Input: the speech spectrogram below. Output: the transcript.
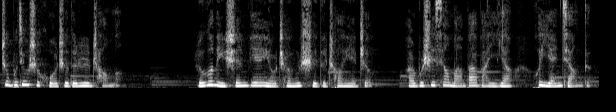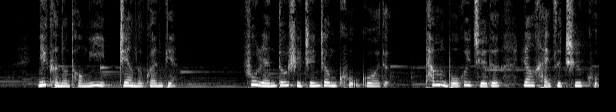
这不就是活着的日常吗？如果你身边有诚实的创业者，而不是像马爸爸一样会演讲的，你可能同意这样的观点：富人都是真正苦过的，他们不会觉得让孩子吃苦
